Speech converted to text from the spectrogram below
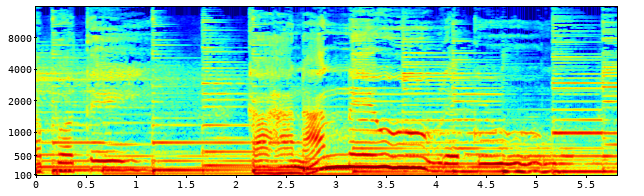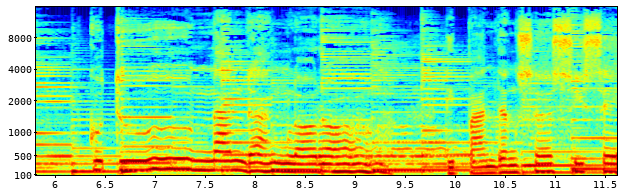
abote kahanane uripku. Kudu nandang loro dipandang sesise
